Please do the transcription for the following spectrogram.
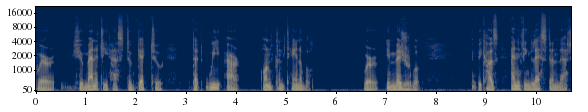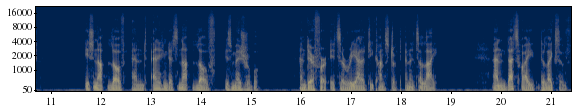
where humanity has to get to, that we are uncontainable were immeasurable because anything less than that is not love, and anything that's not love is measurable. And therefore, it's a reality construct and it's a lie. And that's why the likes of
